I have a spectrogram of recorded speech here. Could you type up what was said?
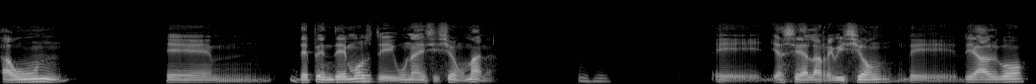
aún em, dependemos de una decisión humana, ujú, eh, ya sea la revisión de, de algo,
